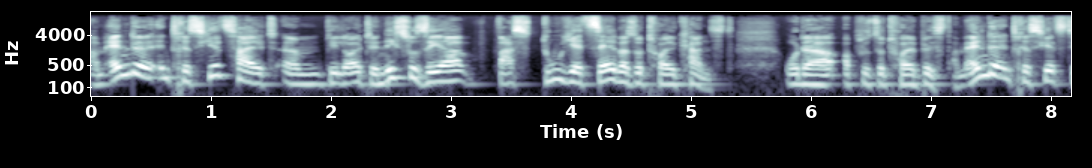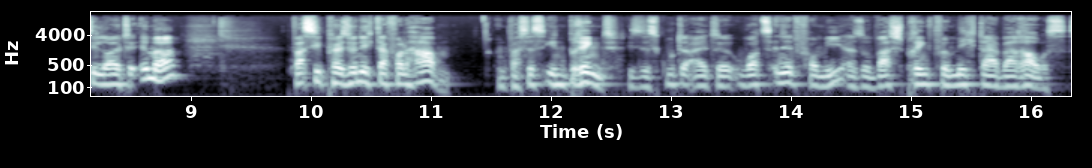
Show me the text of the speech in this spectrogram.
am Ende interessiert es halt ähm, die Leute nicht so sehr, was du jetzt selber so toll kannst oder ob du so toll bist. Am Ende interessiert es die Leute immer, was sie persönlich davon haben und was es ihnen bringt. Dieses gute alte What's in it for me, also was springt für mich dabei raus.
